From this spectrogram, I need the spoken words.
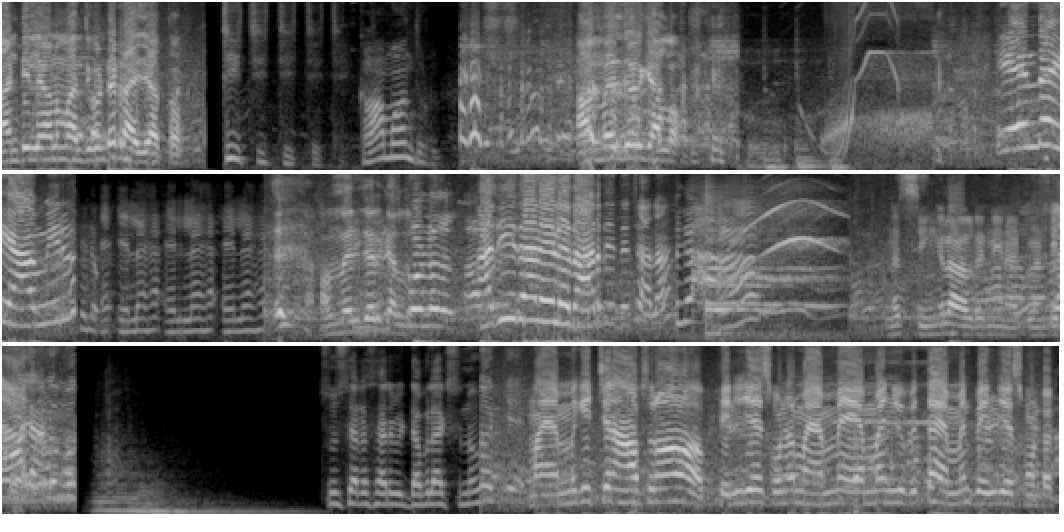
ఆంటీలు ఏమన్నా మంచిగా ఉంటే ట్రై చేస్తాం. కామాంధుడు. అమ్మాయిల జోలికి వెళ్ళాం. ఏందయ్యా మీరు? అది ఇదనే లేదు ఆడదైతే చాలా. నా సింగిల్ ఆల్రెడీ నేను అటువంటి చూసారా సార్ డబుల్ యాక్షన్? మా అమ్మకి ఇచ్చిన ఆప్షన్ పెళ్ళి చేసుకుంటారు. మా అమ్మ ఏ అమ్మాయిని చూపిస్తే ఆ అమ్మాయిని పెళ్ళి చేసుకుంటారు.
